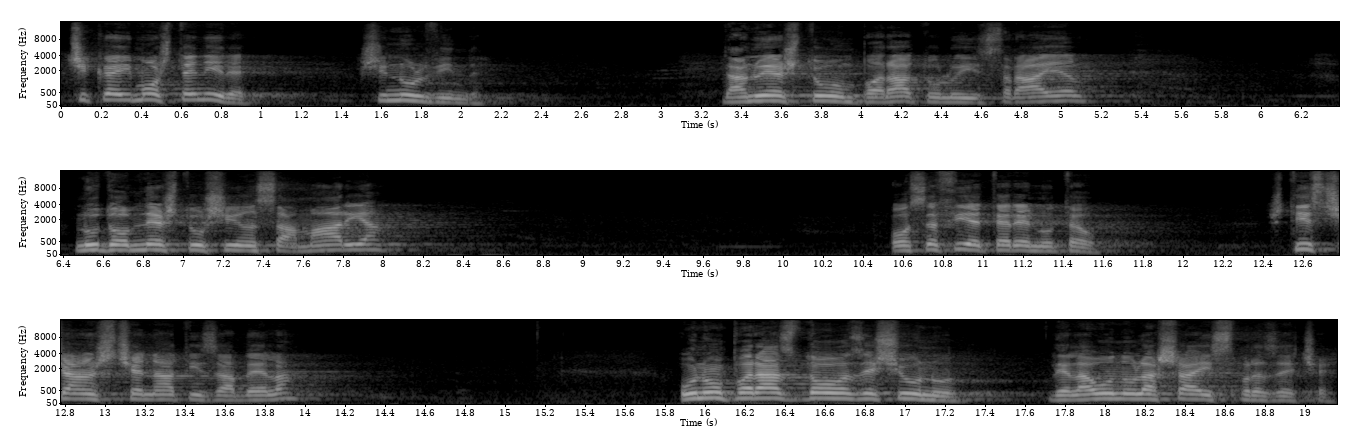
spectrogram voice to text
ci că e moștenire și nu-l vinde. Dar nu ești tu împăratul lui Israel? Nu domnești tu și în Samaria? O să fie terenul tău. Știți ce a înscenat Izabela? 1 împărați 21, de la 1 la 16.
